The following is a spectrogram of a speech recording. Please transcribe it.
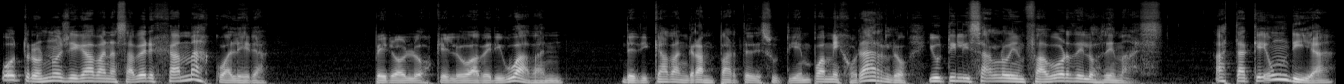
Otros no llegaban a saber jamás cuál era. Pero los que lo averiguaban dedicaban gran parte de su tiempo a mejorarlo y utilizarlo en favor de los demás. Hasta que un día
